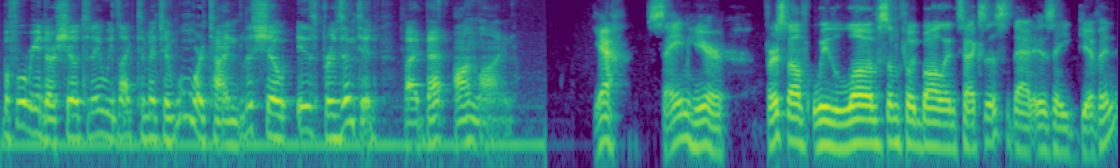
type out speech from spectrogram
Before we end our show today, we'd like to mention one more time this show is presented by Bet Online. Yeah, same here. First off, we love some football in Texas. That is a given.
